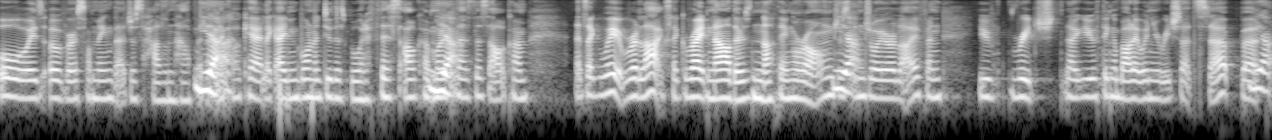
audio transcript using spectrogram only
always over something that just hasn't happened. Yeah. like, okay, like I want to do this, but what if this outcome? What Yeah. if there's this outcome? It's like, wait, relax. Like right now, there's nothing wrong. Just Yeah. enjoy your life, and you reach like you think about it when you reach that step. But yeah.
